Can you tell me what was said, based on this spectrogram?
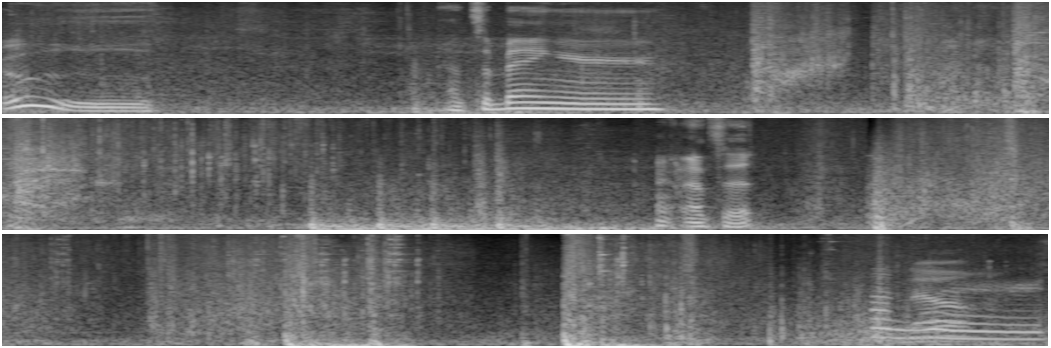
Ooh, that's a banger. That's it. onward.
